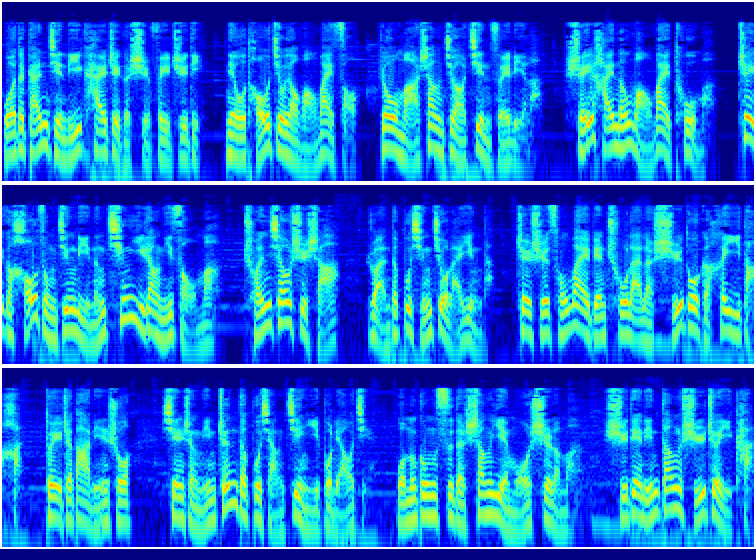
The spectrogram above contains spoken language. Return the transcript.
我得赶紧离开这个是非之地，扭头就要往外走，肉马上就要进嘴里了，谁还能往外吐吗？这个郝总经理能轻易让你走吗？传销是啥？软的不行就来硬的。这时，从外边出来了十多个黑衣大汉，对着大林说：“先生，您真的不想进一步了解我们公司的商业模式了吗？”史殿林当时这一看，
